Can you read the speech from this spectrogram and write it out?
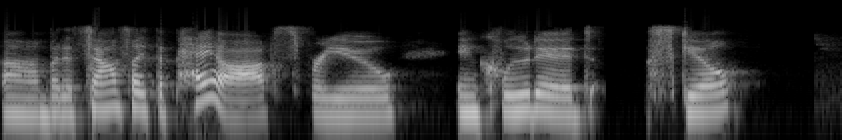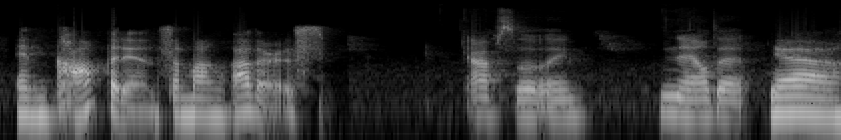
um, but it sounds like the payoffs for you included skill and confidence, among others. Absolutely. Nailed it. Yeah.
